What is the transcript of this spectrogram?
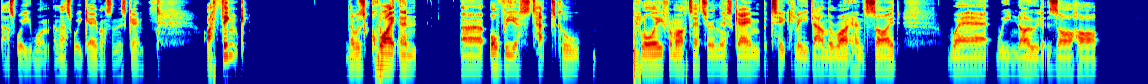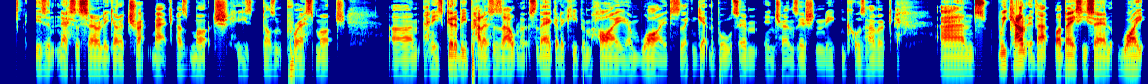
that's what you want. And that's what he gave us in this game. I think there was quite an uh, obvious tactical ploy from Arteta in this game, particularly down the right hand side, where we know that Zaha isn't necessarily going to track back as much. He doesn't press much. Um, and he's going to be Palace's outlet, so they're going to keep him high and wide so they can get the ball to him in transition and he can cause havoc. And we countered that by basically saying White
